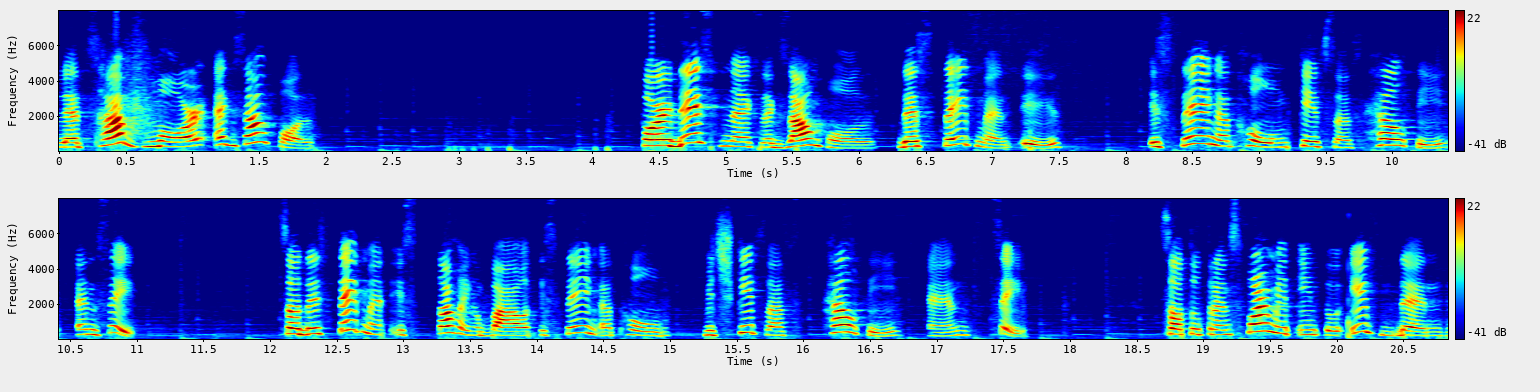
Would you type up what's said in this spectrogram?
Let's have more example. For this next example, the statement is, staying at home keeps us healthy and safe. So the statement is talking about staying at home, which keeps us healthy and safe. So to transform it into if-then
